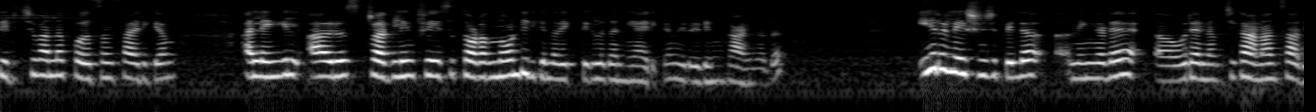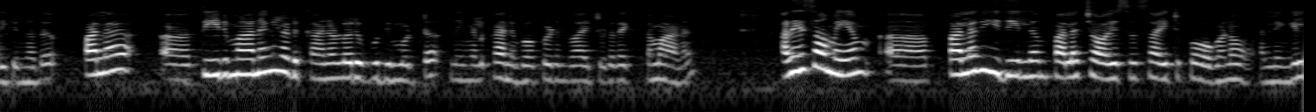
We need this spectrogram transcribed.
തിരിച്ചു വന്ന പേഴ്സൺസ് ആയിരിക്കാം. അല്ലെങ്കിൽ ആ ഒരു സ്ട്രഗ്ലിംഗ് ഫേസ് തുടർന്നുകൊണ്ടിരിക്കുന്ന വ്യക്തികൾ തന്നെയായിരിക്കും ഈ റീഡിങ് കാണുന്നത്. ഈ റിലേഷൻഷിപ്പിൽ നിങ്ങളുടെ ഒരു എനർജി കാണാൻ സാധിക്കുന്നത് പല തീരുമാനങ്ങൾ എടുക്കാനുള്ള ഒരു ബുദ്ധിമുട്ട് നിങ്ങൾക്ക് അനുഭവപ്പെടുന്നതായിട്ടൂടെ വ്യക്തമാണ്. അതേസമയം പല രീതിയിലും പല ചോയ്സസ് ആയിട്ട് പോകണോ? അല്ലെങ്കിൽ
